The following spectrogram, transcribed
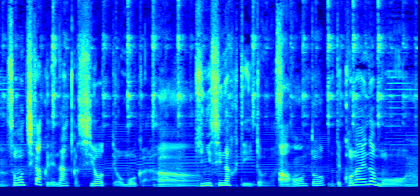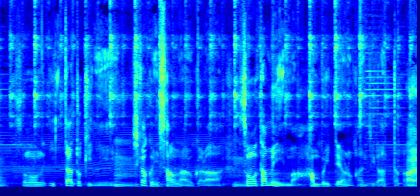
うん。その近くでなんかしようって思うから、あ気にしなくていいと思います。あ本当？でこの間も、うん。その行った時うん。に近くにサウナあるから、うん。そのためにまあ半分行ったような感じがあったから、はい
